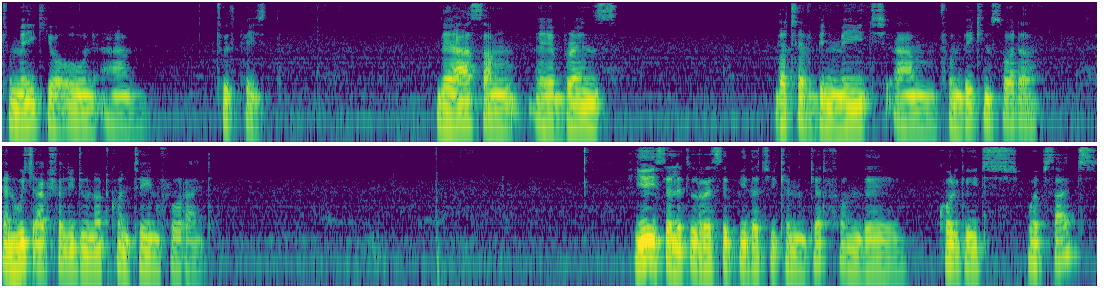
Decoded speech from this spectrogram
to make your own um, toothpaste. There are some uh, brands that have been made um, from baking soda and which actually do not contain fluoride. Here is a little recipe that you can get from the Colgate website.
